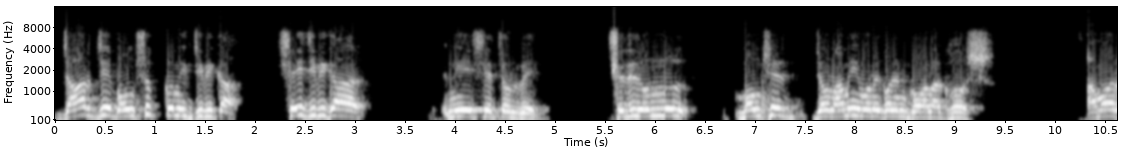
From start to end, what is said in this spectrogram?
যার যে বংশক্রমিক জীবিকা, সেই জীবিকা নিয়ে সে চলবে। সে যদি অন্য বংশের, যেমন আমি মনে করেন, গোয়ালা ঘোষ। আমার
